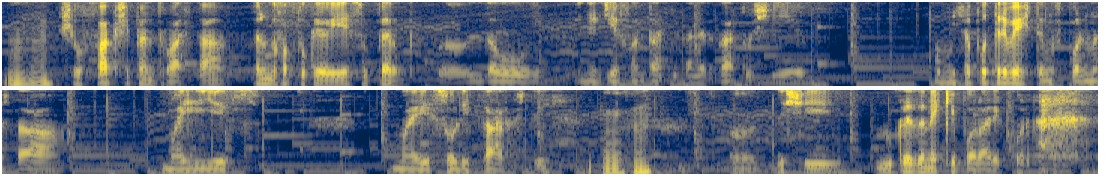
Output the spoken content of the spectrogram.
Mhm. Și o fac și pentru asta, pe lângă faptul că e superb, uh, îți dă o energie fantastică alergatul și mi se potrivește un sport în ăsta mai mai solitar, știi? Mhm. Uh, Deși lucrez în echipă la record.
